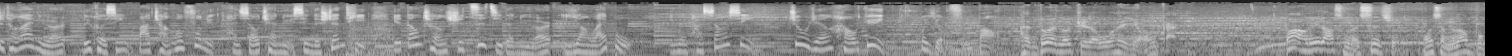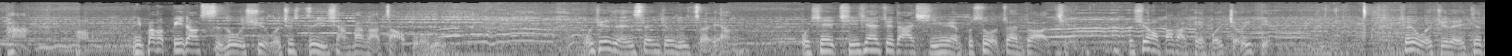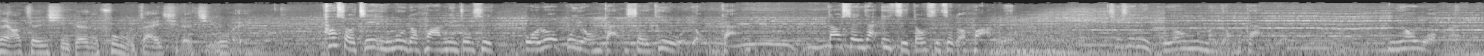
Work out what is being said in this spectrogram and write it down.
对不止疼爱女儿，吕可欣把产后妇女和小产女性的身体也当成是自己的女儿一样来补，因为她相信助人好运会有福报。很多人都觉得我很勇敢，我好像遇到什么事情，我什么都不怕。哦，你把我逼到死路去，我就自己想办法找活路。我觉得人生就是这样。我现在其实现在最大的心愿，不是我赚多少钱。我希望我爸爸可以活久一点，所以我觉得真的要珍惜跟父母在一起的机会。他手机荧幕的画面就是“我若不勇敢，谁替我勇敢”，到现在一直都是这个画面。其实你不用那么勇敢的，你有我们。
